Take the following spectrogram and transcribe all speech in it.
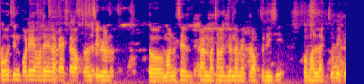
বহুত দিন পরে আমাদের এলাকায় একটা রক্তদান শিবির হলো। তো মানুষের প্রাণ বাঁচানোর জন্য আমি একটা রক্ত দিয়েছি। খুব ভালো লাগছে দেখে।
